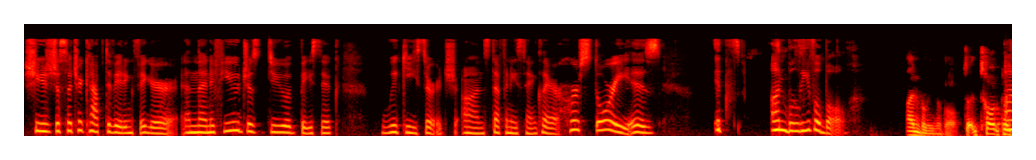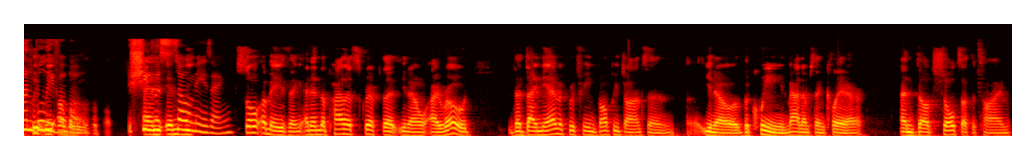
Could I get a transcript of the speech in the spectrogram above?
she's just such a captivating figure. And then, if you just do a basic wiki search on Stephanie St. Clair, her story is it's unbelievable. Unbelievable. To- completely Unbelievable. unbelievable. She And was so the- amazing. so amazing. And in the pilot script that you know I wrote, the dynamic between Bumpy Johnson, uh, you know, the Queen, Madame St. Clair, and Dutch Schultz at the time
